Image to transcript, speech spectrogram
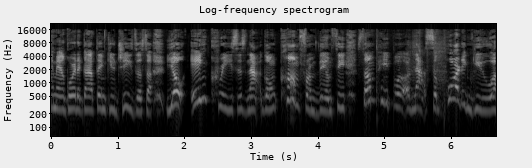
Amen. Glory to God. Thank you, Jesus. Uh, your increase is not going to come from them. See, some people are not supporting you uh,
